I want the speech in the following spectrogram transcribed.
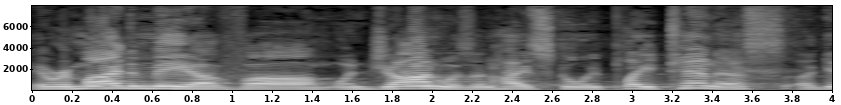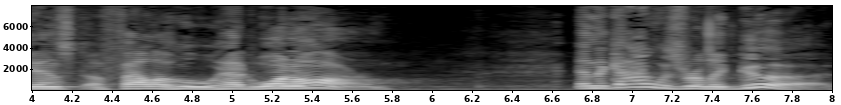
It reminded me of uh, when John was in high school, he played tennis against a fellow who had one arm. And the guy was really good.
